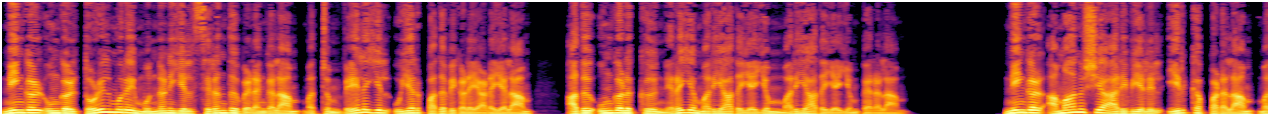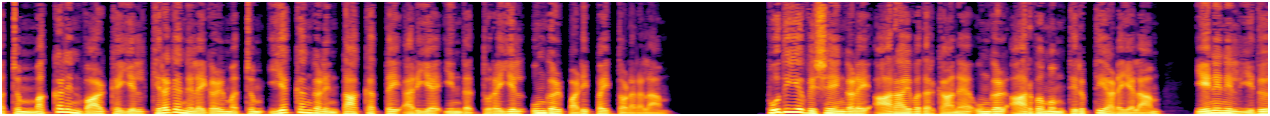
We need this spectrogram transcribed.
நீங்கள் உங்கள் தொழில்முறை முன்னணியில் சிறந்து விளங்கலாம் மற்றும் வேலையில் உயர் பதவிகளை அடையலாம் அது உங்களுக்கு நிறைய மரியாதையையும் மரியாதையையும் பெறலாம். நீங்கள் அமானுஷ்ய அறிவியலில் ஈர்க்கப்படலாம் மற்றும் மக்களின் வாழ்க்கையில் கிரக நிலைகள் மற்றும் இயக்கங்களின் தாக்கத்தை அறிய இந்தத் துறையில் உங்கள் படிப்பைத் தொடரலாம். புதிய விஷயங்களை ஆராய்வதற்கான உங்கள் ஆர்வமும் திருப்தி அடையலாம் ஏனெனில் இது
